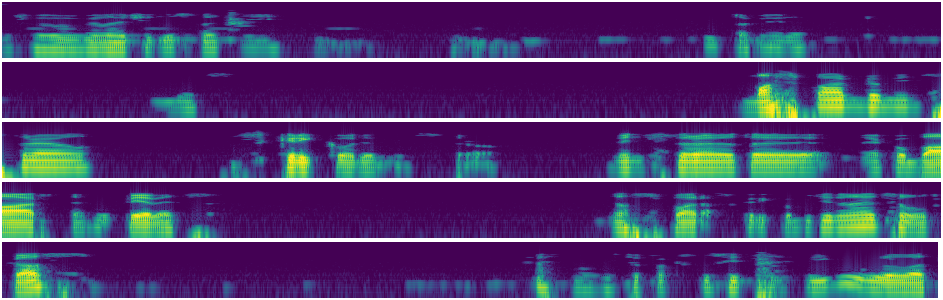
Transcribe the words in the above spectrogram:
můžu vyléčit ostatní. No, tak nejde. Vůbec. Maspar the Minstrel. Skriko the Minstrel. Minster to je jako bár nebo pěvec. Na spara skryko. Buď je to něco odkaz. Eh, mohl bych to pak zkusit vygooglovat.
